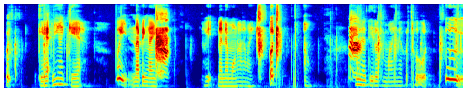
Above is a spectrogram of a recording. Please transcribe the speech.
เฮ้ย แกะนี่ไงแกะเฮ้ยนายเป็นไง เฮ้ยนายนายมองหน้าทำไม เอ้ย เอ้าเฮ้ยนายตีเราทำไมนะขอโทษ เออ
